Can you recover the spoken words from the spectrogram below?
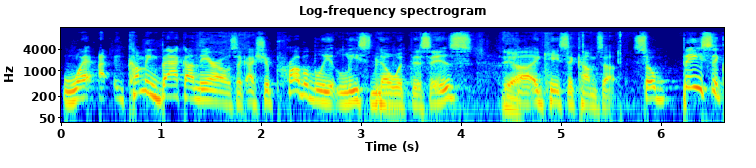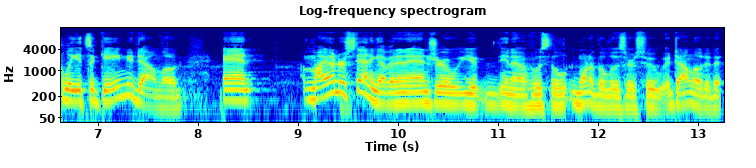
when, coming back on the air, I was like, I should probably at least know what this is Yeah. uh, in case it comes up. So basically, it's a game you download, and my understanding of it, and Andrew, you, you know, who's the one of the losers who downloaded it.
